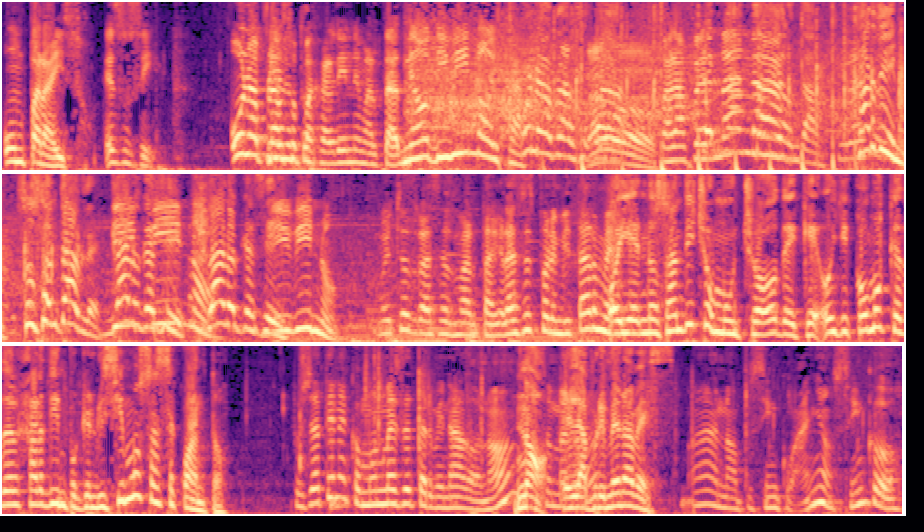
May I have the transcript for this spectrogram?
un paraíso, eso sí. Un aplauso para Jardín de Marta. No, divino, hija. Un aplauso para, Para Fernanda. Rionda. Jardín, sustentable. Claro que sí. Divino. Claro que sí. Divino. Muchas gracias, Marta. Gracias por invitarme. Oye, nos han dicho mucho de que, oye, ¿cómo quedó el jardín? Porque lo hicimos hace cuánto. Pues ya tiene como un mes determinado, ¿no? No, en la primera vez. Ah, no, pues cinco años, cinco.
